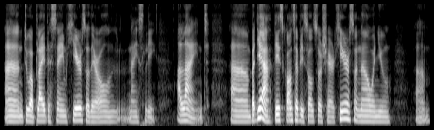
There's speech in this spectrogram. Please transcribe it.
and to apply the same here so they're all nicely aligned. Um, but yeah, this concept is also shared here. So now when you um,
